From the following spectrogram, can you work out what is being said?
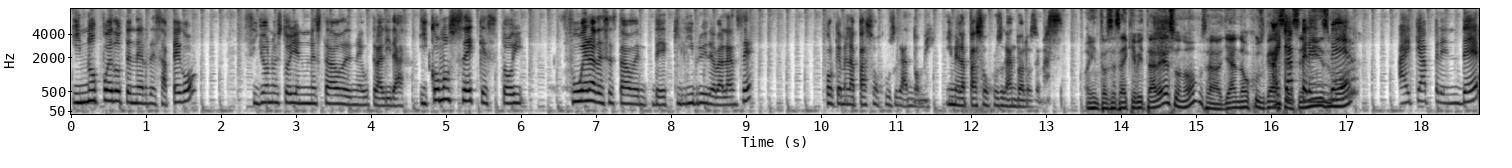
Y no puedo tener desapego si yo no estoy en un estado de neutralidad? ¿Y cómo sé que estoy fuera de ese estado de, equilibrio y de balance? Porque me la paso juzgándome y me la paso juzgando a los demás. Entonces hay que evitar eso, ¿no? O sea, ya no juzgarse a sí mismo. Hay que aprender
